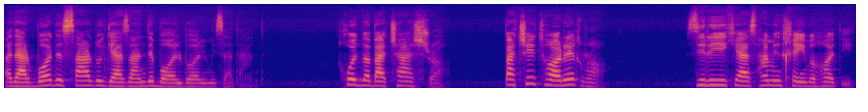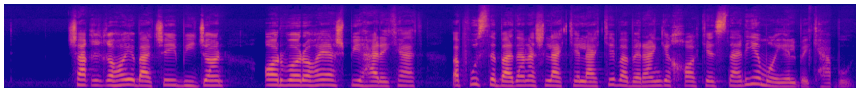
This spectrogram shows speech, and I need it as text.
و در باد سرد و گزنده بالبال می زدند. خود و بچهش را. بچه تارق را. زیر یکی از همین خیمه ها دید. شقیقه های بچه بیجان آرواره هایش بی حرکت و پوست بدنش لکه لکه و به رنگ خاکستری مایل به کبود.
